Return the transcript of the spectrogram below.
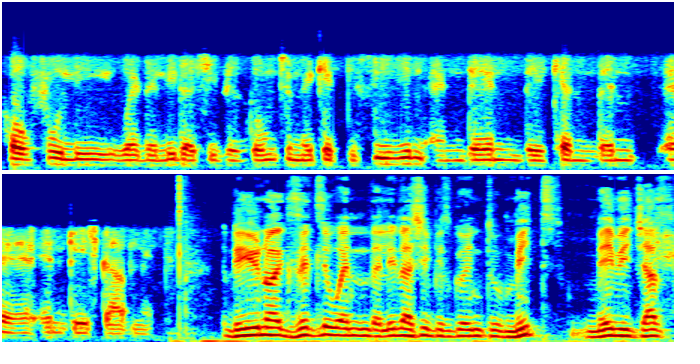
Hopefully, when the leadership is going to make a decision, and then they can then uh, engage government. Do you know exactly when the leadership is going to meet? Maybe just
